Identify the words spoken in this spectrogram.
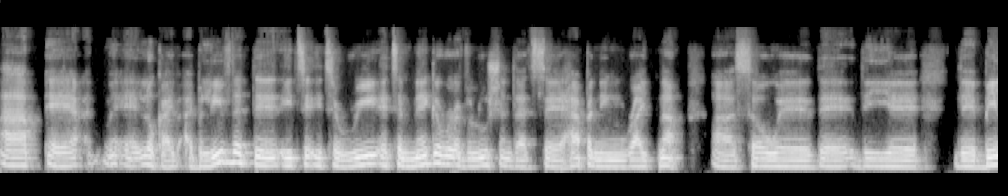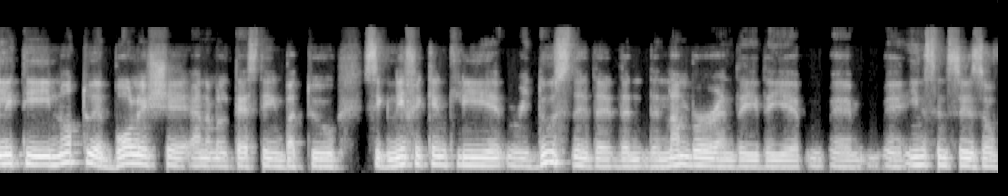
Uh, uh, look, I, I, believe that the, it's a, it's a re, it's a mega revolution that's uh, happening right now. Uh, so the the the ability not to abolish animal testing, but to significantly reduce the the, the, the number and the the um, instances of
